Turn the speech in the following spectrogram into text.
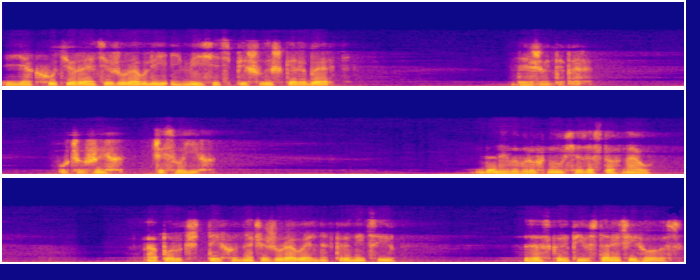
і як хутірець, і журавлі, і місяць пішли шкереберть. Де ж він тепер? У чужих чи своїх? Данило ворухнувся, застогнав а поруч тихо, наче журавель над криницею, заскрипів старечий голос.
